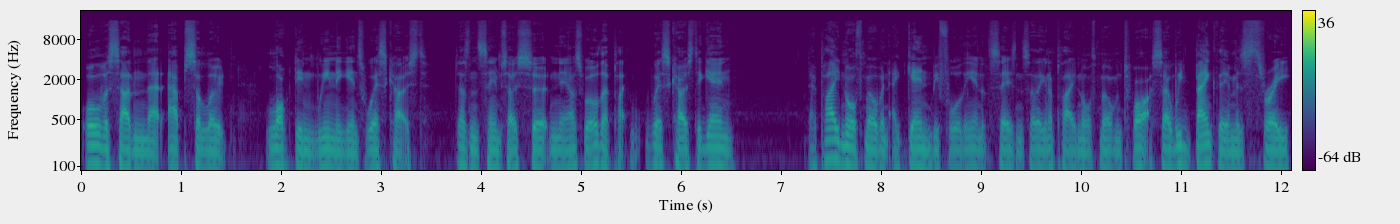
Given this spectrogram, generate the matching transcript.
all of a sudden that absolute locked in win against West Coast doesn't seem so certain now as well. They play West Coast again. They played North Melbourne again before the end of the season, so they're going to play North Melbourne twice. So we'd bank them as three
